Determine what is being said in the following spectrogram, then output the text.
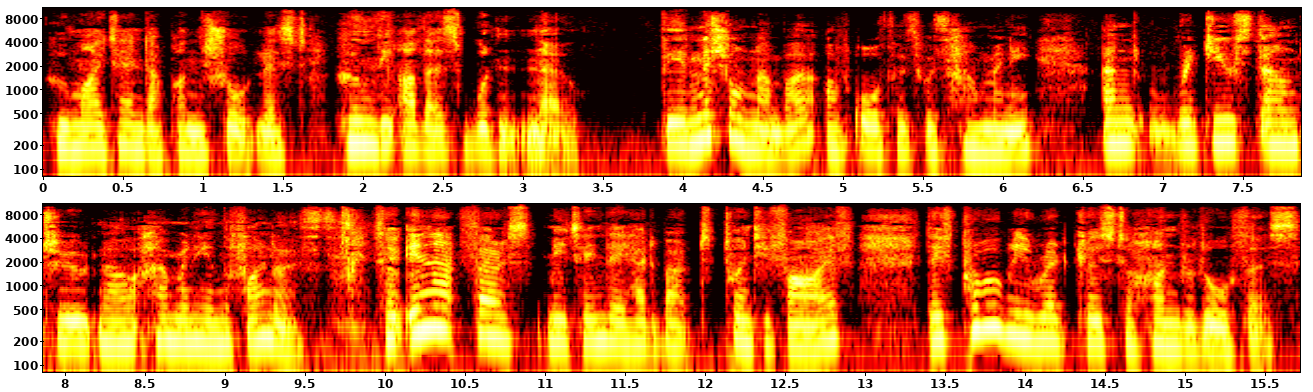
who might end up on the shortlist, whom the others wouldn't know. The initial number of authors was how many, and reduced down to now how many in the finalists? So in that first meeting, they had about 25. They've probably read close to 100 authors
